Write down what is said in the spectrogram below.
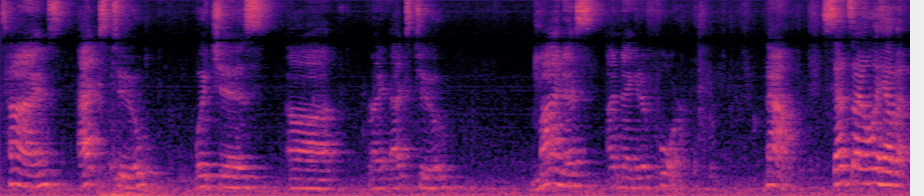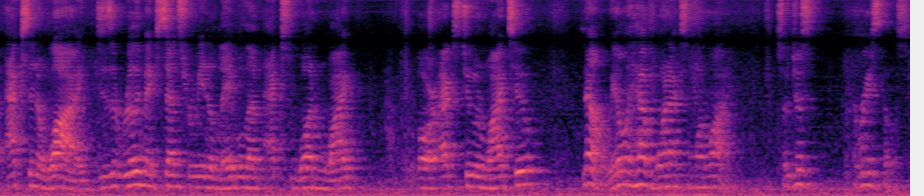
times x2, which is, uh, right, x2, minus a negative 4. Now, since I only have an x and a y, does it really make sense for me to label them x1, y, or x2 and y2? No, we only have one x and one y. So just erase those.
